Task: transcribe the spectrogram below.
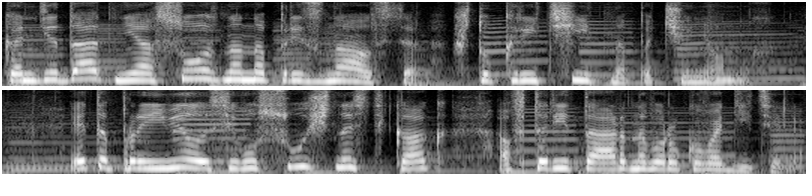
Кандидат неосознанно признался, что кричит на подчиненных. Это проявилась его сущность как авторитарного руководителя,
